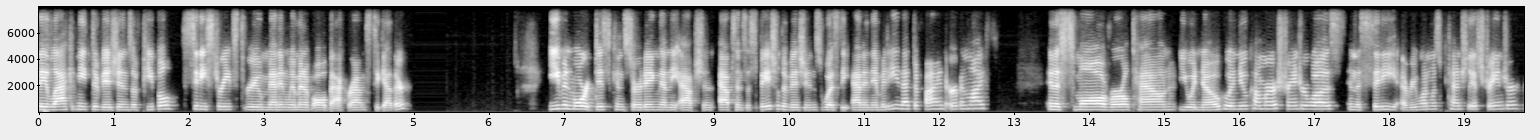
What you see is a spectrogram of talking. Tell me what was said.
they lack neat divisions of people. City streets threw men and women of all backgrounds together. Even more disconcerting than the absence of spatial divisions was the anonymity that defined urban life. In a small rural town, you would know who a newcomer or stranger was. In the city, everyone was potentially a stranger.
